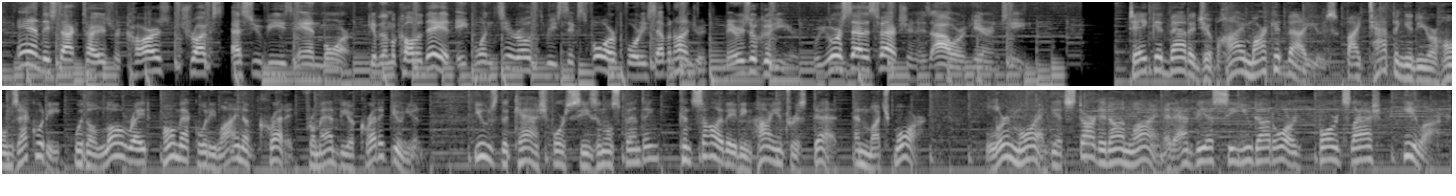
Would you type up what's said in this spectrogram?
and they stock tires for cars, trucks, SUVs, and more. Give them a call today at 810 364 4700. Marysville Goodyear, where your satisfaction is our guarantee. Take advantage of high market values by tapping into your home's equity with a low rate home equity line of credit from Advia Credit Union. Use the cash for seasonal spending, consolidating high interest debt, and much more. Learn more and get started online at adviacu.org forward slash HELOC.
